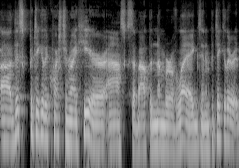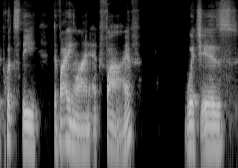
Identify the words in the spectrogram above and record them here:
uh, this particular question right here asks about the number of legs, and in particular, it puts the dividing line at five, which is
